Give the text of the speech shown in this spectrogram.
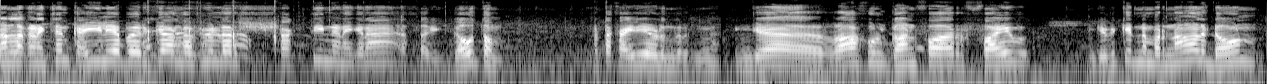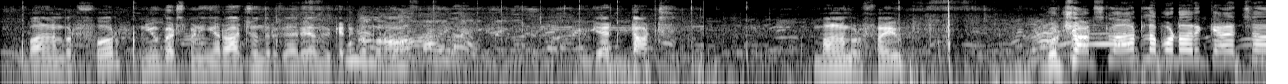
நல்ல கனெக்ஷன் கையிலேயே போயிருக்கு. அங்கே ஃபீல்டர் சக்தின்னு நினைக்கிறேன். சாரி கௌதம். கரெக்டாக கையிலேயே விழுந்துருக்குங்க. இங்கே ராகுல் கான் ஃபார் ஃபைவ் இங்கே விக்கெட் நம்பர் நாலு down ball number four new batsman இங்கே ராஜ் வந்திருக்காரு. அந்த விக்கெட்டுக்கு அப்புறம் இங்கே dot ball number five good shot ஸ்லாட்டில் போட்டாரு. கேட்சா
